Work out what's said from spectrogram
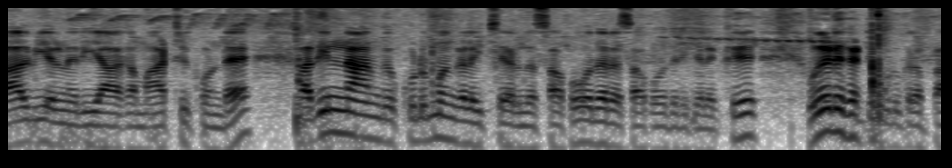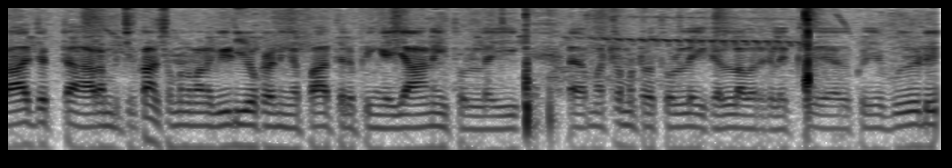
வாழ்வியல் நெறியாக மாற்றிக்கொண்ட பதினான்கு குடும்பங்களைச் சேர்ந்த சகோதர சகோதரிகளுக்கு வீடு கட்டி கொடுக்குற ப்ராஜெக்டை ஆரம்பிச்சிருக்கோம். அது சம்மந்தமான வீடியோக்களை நீங்கள் பார்த்துருப்பீங்க. யானை தொல்லை மற்ற மற்ற தொல்லைகள் அவர்களுக்கு அதுக்குரிய வீடு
